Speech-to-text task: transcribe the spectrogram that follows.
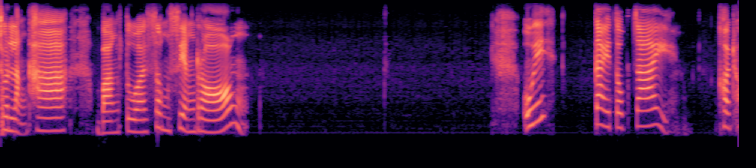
ชนหลังคา บางตัวส่งเสียงร้อง อุ๊ย ไก่ตกใจ ขอโท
